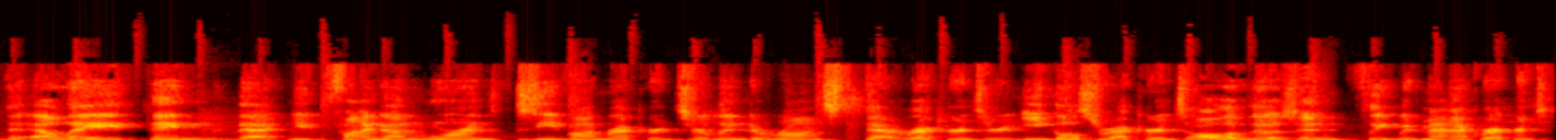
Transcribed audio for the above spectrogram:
the LA thing that you'd find on Warren Zevon records or Linda Ronstadt records or Eagles records, all of those and Fleetwood Mac records,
